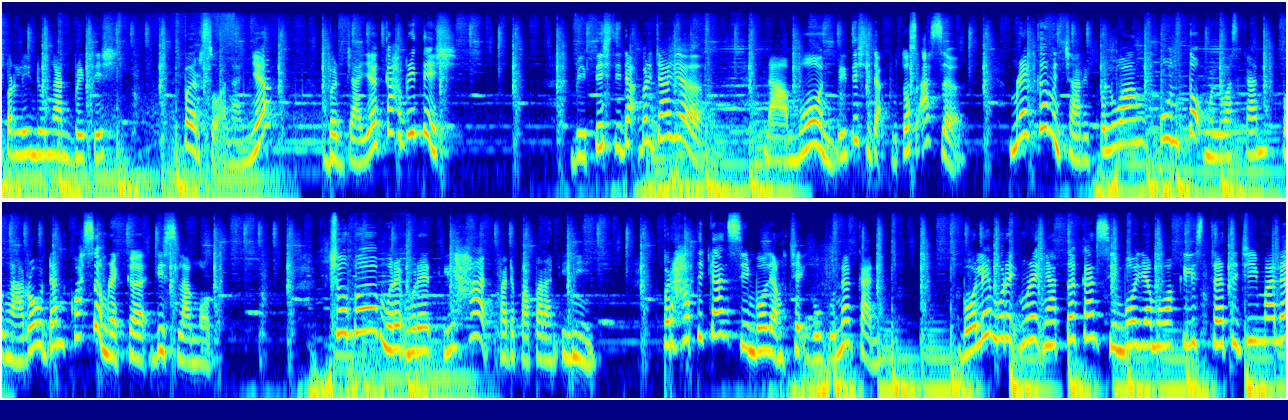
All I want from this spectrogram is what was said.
perlindungan British. Persoalannya, berjayakah British? British tidak berjaya. Namun, British tidak putus asa. Mereka mencari peluang untuk meluaskan pengaruh dan kuasa mereka di Selangor. Cuba murid-murid lihat pada paparan ini. Perhatikan simbol yang cikgu gunakan boleh murid-murid nyatakan simbol yang mewakili strategi mana?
